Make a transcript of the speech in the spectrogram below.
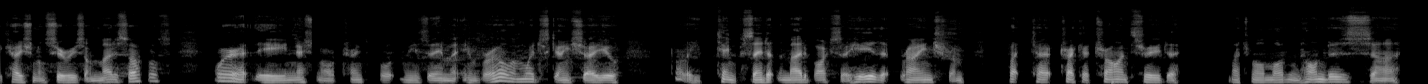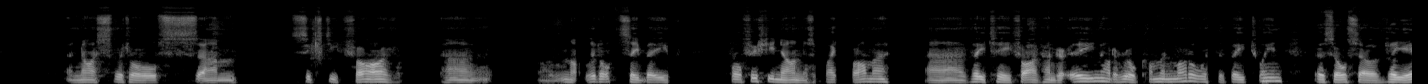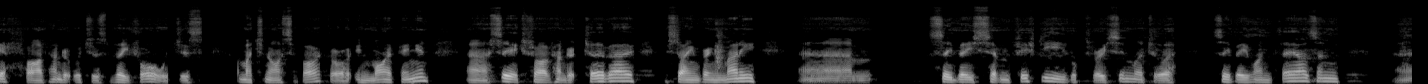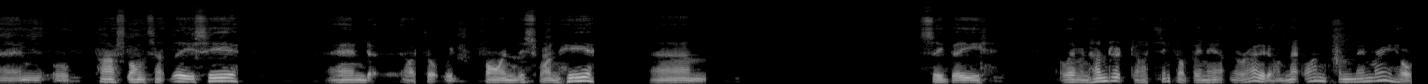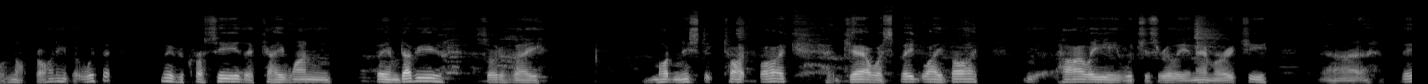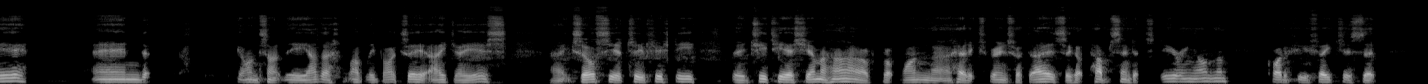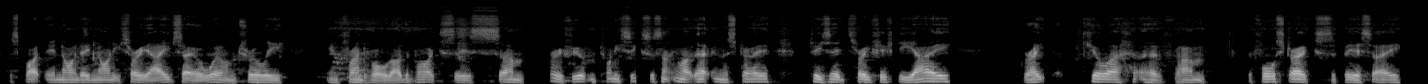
occasional series on motorcycles. We're at the National Transport Museum at Inverell and we're just going to show you probably 10% of the motorbikes are here that range from flat tracker Triumph through to much more modern Hondas. Uh, a nice little um, 65, uh, well, not little, CB 450 known as a black bomber. Uh, VT 500E, not a real common model with the V twin. There's also a VF 500, which is V4, which is a much nicer bike, or in my opinion. Uh, CX 500 Turbo, staying bring money. Um, CB 750 looks very similar to a CB 1000, and we'll pass along some of these here. And I thought we'd find this one here. Um, CB 1100. I think I've been out in the road on that one from memory, or not riding it, but with it. Move across here, the K1 BMW, sort of a modernistic type bike, a Jawa Speedway bike, Harley, which is really an Aermacchi uh, there, and go on some of the other lovely bikes there, AJS, uh, Excelsior 250, the GTS Yamaha, I've got one, uh, had experience with those, they've got hub-centered steering on them, quite a few features that, despite their 1993 age, they are well and truly in front of all the other bikes. There's um, very few of them, 26 or something like that in Australia. TZ350A, great killer of um, the four strokes, the BSA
